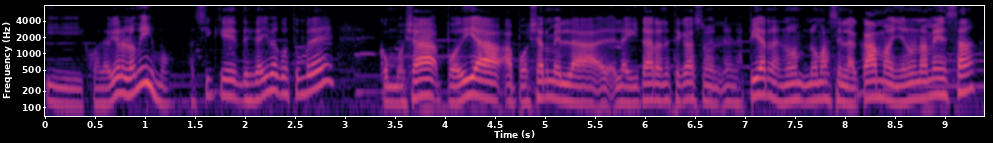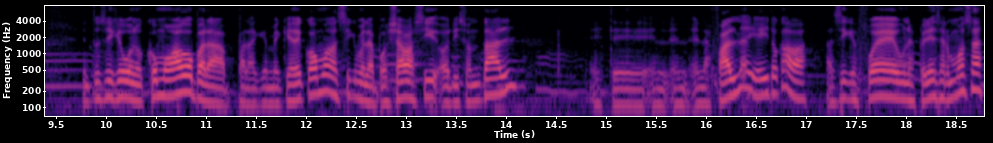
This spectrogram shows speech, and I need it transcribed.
y con la viola lo mismo. Así que desde ahí me acostumbré, como ya podía apoyarme la, guitarra en este caso en, las piernas, no, más en la cama ni en una mesa. Entonces dije, bueno, ¿cómo hago para, para que me quede cómodo? Así que me la apoyaba así horizontal este, en la falda y ahí tocaba. Así que fue una experiencia hermosa.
